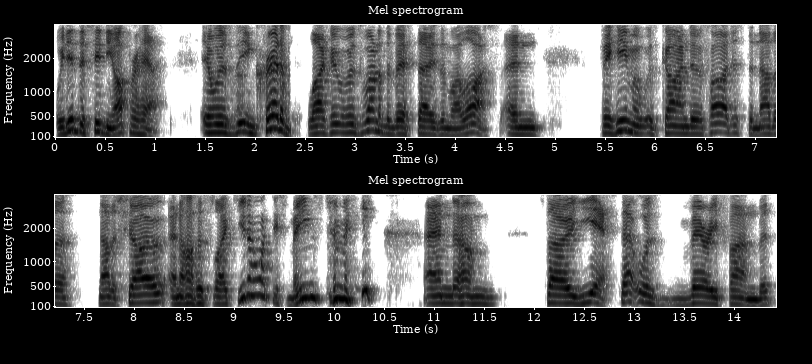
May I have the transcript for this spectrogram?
We did the Sydney Opera House. It was the incredible. Like it was one of the best days of my life. And for him, it was kind of oh, just another another show. And I was like, you know what this means to me? and um, so yes, that was very fun. But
